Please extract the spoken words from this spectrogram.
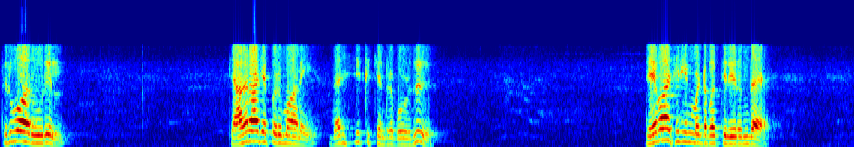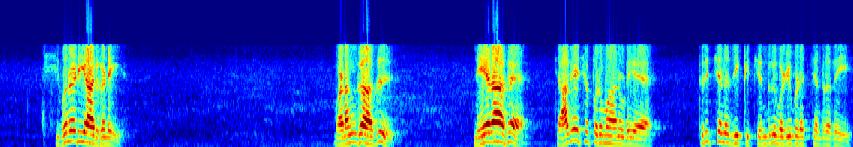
திருவாரூரில் தியாகராஜ பெருமானை தரிசிக்கு சென்ற பொழுது தேவாசிரியன் மண்டபத்தில் இருந்த சிவனடியார்களை வணங்காது. நேராக தியாகேச பெருமானுடைய திருச்சன்னதிக்கு சென்று வழிபடச் சென்றதை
